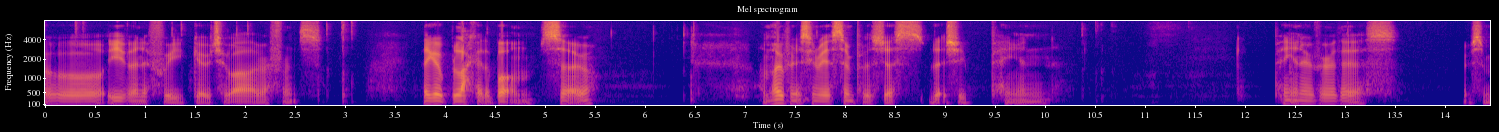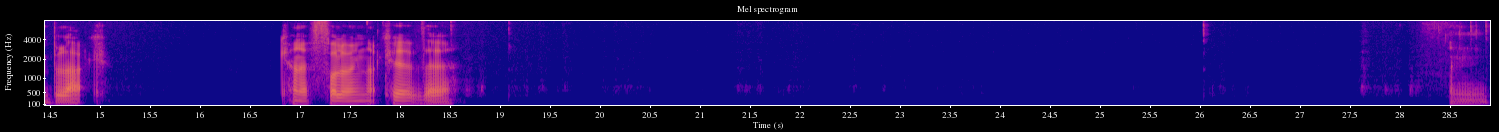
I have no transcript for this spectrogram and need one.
or even if we go to our reference, they go black at the bottom. So I'm hoping it's going to be as simple as just literally painting, painting over this with some black, kind of following that curve there. And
